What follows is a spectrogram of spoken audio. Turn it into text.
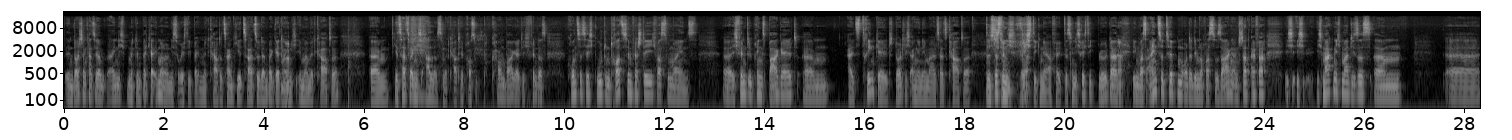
In Deutschland kannst du ja eigentlich mit dem Bäcker immer noch nicht so richtig bei, mit Karte zahlen. Hier zahlst du dein Baguette ja. eigentlich immer mit Karte. Ähm, hier zahlst du eigentlich alles mit Karte. Hier brauchst du kaum Bargeld. Ich finde das grundsätzlich gut und trotzdem verstehe ich, was du meinst. Äh, ich finde übrigens Bargeld ähm, als Trinkgeld deutlich angenehmer als als Karte. Das, das finde ich richtig ja. nervig. Das finde ich richtig blöd, da ja. irgendwas einzutippen oder dem noch was zu sagen, anstatt einfach, ich, ich, ich mag nicht mal dieses, ähm, äh,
